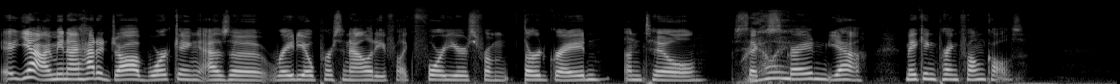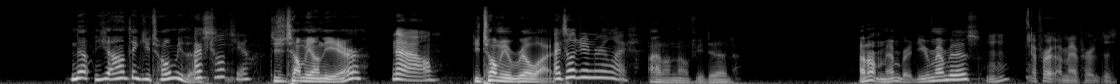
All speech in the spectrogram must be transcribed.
Uh, Yeah, I mean, I had a job working as a radio personality for like four years from third grade until sixth Really? grade. Yeah, making prank phone calls. No, yeah, I don't think you told me this. I've told you. Did you tell me on the air? No, You told me in real life. I told you in real life. I don't know if you did. I don't remember. Do you remember this? hmm I've heard. I mean, I've heard this,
